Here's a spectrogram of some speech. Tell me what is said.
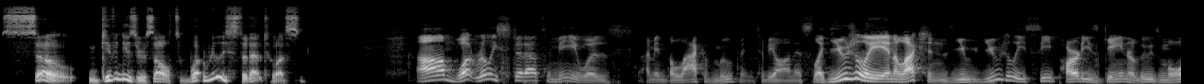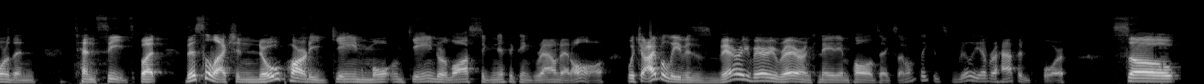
So, given these results, what really stood out to us? Um, what really stood out to me was, I mean, the lack of movement. To be honest, like usually in elections, you usually see parties gain or lose more than ten seats, but this election, no party gained more, gained or lost significant ground at all, which I believe is very, very rare in Canadian politics. I don't think it's really ever happened before. So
